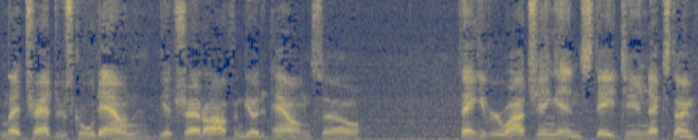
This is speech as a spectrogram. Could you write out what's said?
let tractors cool down, get shut off, and go to town. So thank you for watching and stay tuned next time.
